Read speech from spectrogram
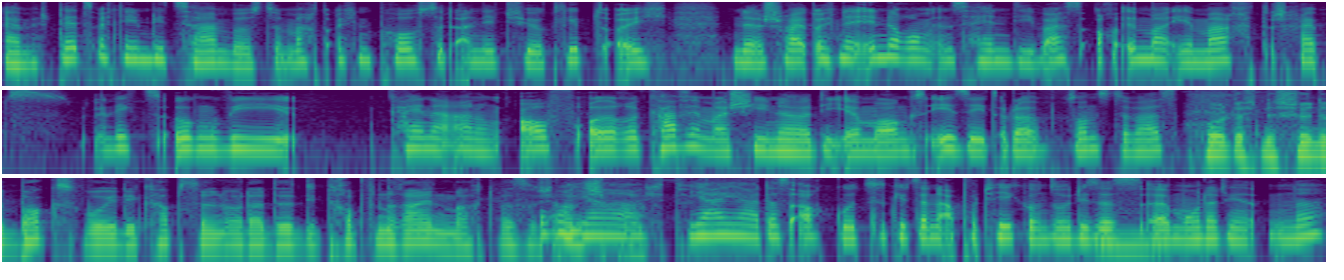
Ähm, Stellt euch neben die Zahnbürste, macht euch ein Post-it an die Tür, klebt euch eine, schreibt euch eine Erinnerung ins Handy, was auch immer ihr macht, schreibt legt es irgendwie keine Ahnung, auf eure Kaffeemaschine, die ihr morgens eh seht oder sonst was. Holt euch eine schöne Box, wo ihr die Kapseln oder die, die Tropfen reinmacht, was euch oh, anspricht. Ja. ja, ja, das ist auch gut. Es gibt eine Apotheke und so, dieses mhm. äh, Monat, ne?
